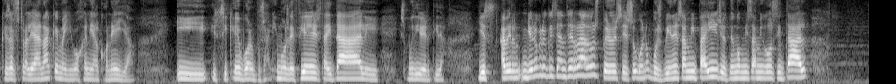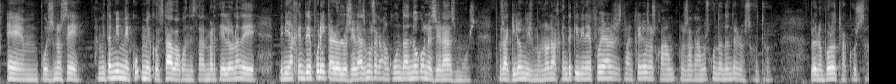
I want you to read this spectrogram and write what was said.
que es australiana que me llevo genial con ella. Y, y sí que, bueno, pues salimos de fiesta y tal, y es muy divertida. Y es, a ver, yo no creo que sean cerrados, pero es eso, bueno, pues vienes a mi país, yo tengo mis amigos y tal, eh, pues no sé, a mí también me, costaba cuando estaba en Barcelona de venía gente de fuera y claro, los Erasmus se acaban juntando con los Erasmus. Pues aquí lo mismo, ¿no? La gente que viene de fuera, los extranjeros, nos, nos acabamos juntando entre nosotros, pero no por otra cosa.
